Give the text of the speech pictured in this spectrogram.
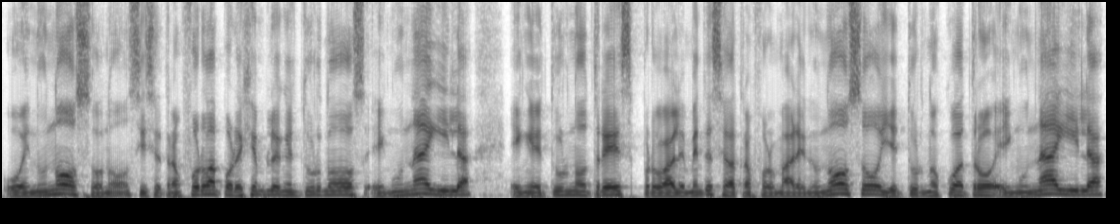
o en un oso, ¿no? Si se transforma, por ejemplo, en el turno 2 en un águila, en el turno 3 probablemente se va a transformar en un oso y el turno 4 en un águila.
